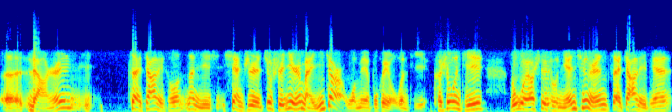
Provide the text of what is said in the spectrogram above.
呃，两人在家里头，那你限制就是一人买一件，我们也不会有问题。可是问题，如果要是有年轻人在家里边，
